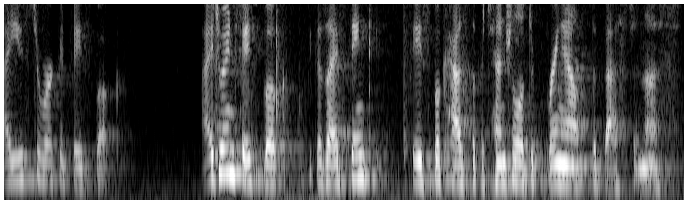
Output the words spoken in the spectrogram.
I used to work at Facebook. I joined Facebook because I think Facebook has the potential to bring out the best in us.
